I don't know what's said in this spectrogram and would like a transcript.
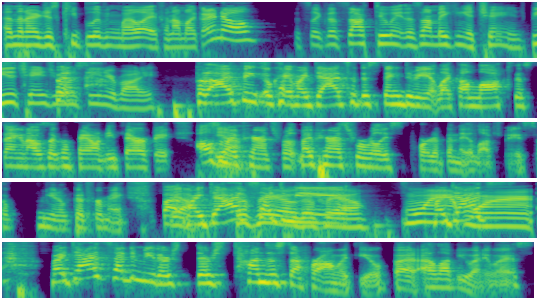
and then i just keep living my life and i'm like i know it's like that's not doing that's not making a change be the change you But- want to see in your body But I think, okay, my dad said this thing to me, it like unlocked this thing. And I was like, okay, I don't need therapy. Also, Yeah. my parents were, my parents were really supportive and they loved me. So, you know, good for me. But Yeah. my dad said you, to me, good for you. my dad's- my dad said to me, there's, there's tons of stuff wrong with you, but I love you anyways.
